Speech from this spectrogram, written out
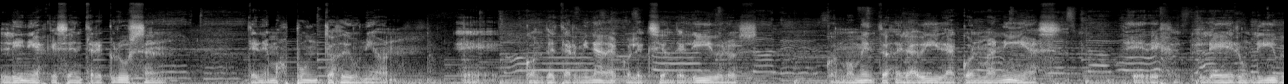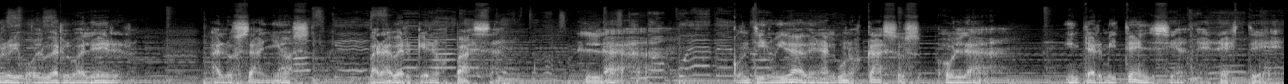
líneas que se entrecruzan, tenemos puntos de unión eh, con determinada colección de libros, con momentos de la vida, con manías de leer un libro y volverlo a leer a los años para ver qué nos pasa, la continuidad en algunos casos o la intermitencia en, este,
